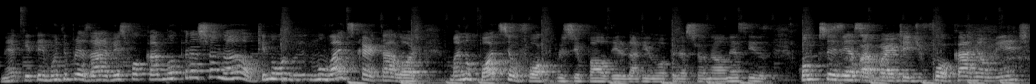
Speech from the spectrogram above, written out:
né? Porque tem muito empresário, às vezes, focado no operacional, que não, não vai descartar a loja, mas não pode ser o foco principal dele dali no operacional, né, Cisas? Como que você vê essa parte aí de focar realmente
